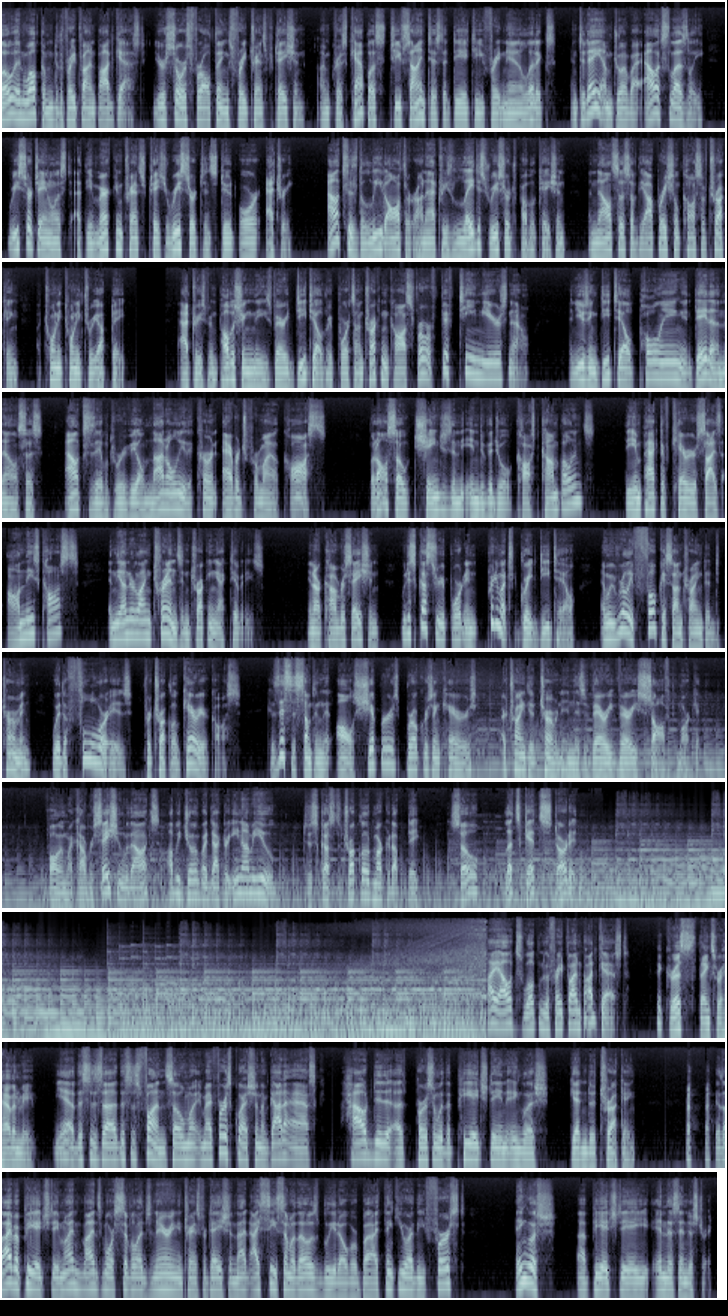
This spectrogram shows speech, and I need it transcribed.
Hello and welcome to the Freightvine Podcast, your source for all things freight transportation. I'm Chris Caplice, Chief Scientist at DAT Freight and Analytics, and today I'm joined by Alex Leslie, Research Analyst at the American Transportation Research Institute, or ATRI. Alex is the lead author on ATRI's latest research publication, Analysis of the Operational Cost of Trucking, a 2023 update. ATRI's been publishing these very detailed reports on trucking costs for over 15 years now. And using detailed polling and data analysis, Alex is able to reveal not only the current average per mile costs, but also changes in the individual cost components, the impact of carrier size on these costs, and the underlying trends in trucking activities. In our conversation, we discuss the report in pretty much great detail, and we really focus on trying to determine where the floor is for truckload carrier costs because this is something that all shippers, brokers, and carriers are trying to determine in this very, very soft market. Following my conversation with Alex, I'll be joined by Dr. Enam Ayub to discuss the truckload market update. So let's get started. Hi, Alex. Welcome to the Freightvine podcast. Hey, Chris. Thanks for having me. Yeah, this is uh, this is fun. So my, my first question I've got to ask how did a person with a PhD in English get into trucking? Because I have a PhD. Mine, mine's more civil engineering and transportation. That I see some of those bleed over, but I think you are the first English uh, PhD in this industry.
